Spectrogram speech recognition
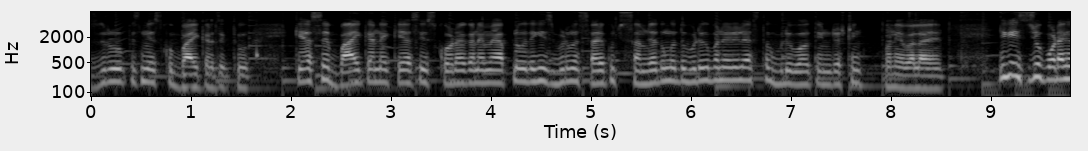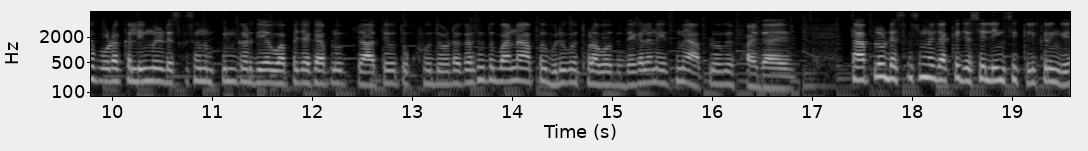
ज़ीरो रुपीज़ में इसको बाय कर सकते हो। कैसे बाय करना है, कैसे इसको ऑर्डर करना है, मैं आप लोग देखिए, इस वीडियो में सारे कुछ समझा दूँगा। तो वीडियो को बने रही तक वीडियो बहुत इंटरेस्टिंग होने वाला है। देखिए, इस जो प्रोडक्ट है प्रोडक्ट का लिंक मैंने डिस्क्रिप्शन में पिन कर दिया है। वहाँ पे जाकर आप लोग चाहते हो तो खुद ऑर्डर कर सकते हो, वरना आप लोग वीडियो को थोड़ा बहुत देख लेना, इसमें आप लोगों को फ़ायदा है। तो आप लोग डिस्क्रिप्शन में जाके जैसे लिंक से क्लिक करेंगे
